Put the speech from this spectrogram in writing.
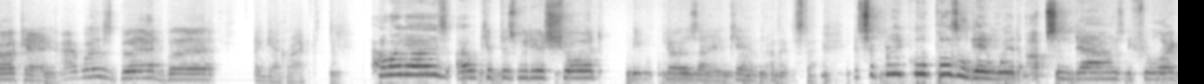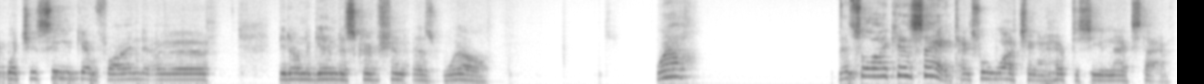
Okay, I was good, but I got wrecked. Alright guys, I will keep this video short because I can't understand. It's a pretty cool puzzle game with ups and downs. If you like what you see, you can find uh, it on the game description as well. Well, that's all I can say. Thanks for watching. I hope to see you next time.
